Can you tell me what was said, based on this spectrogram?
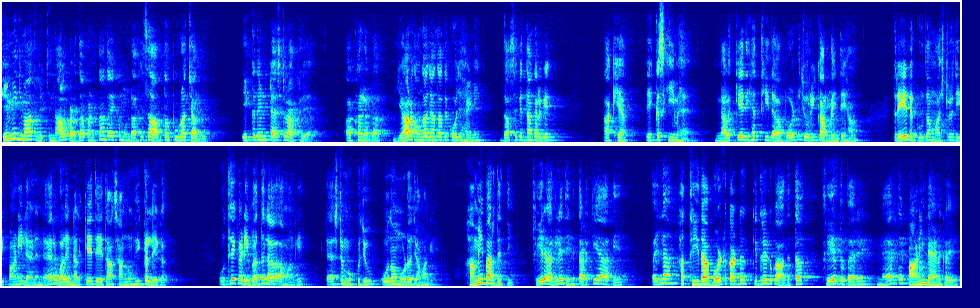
ਛੇਵੀਂ ਜਮਾਤ ਵਿੱਚ ਨਾਲ ਪੜ੍ਹਦਾ ਪੰਡਤਾਂ ਦਾ ਇੱਕ ਮੁੰਡਾ ਹਿਸਾਬ ਤੋਂ ਪੂਰਾ ਚਾਲੂ। ਇੱਕ ਦਿਨ ਟੈਸਟ ਰੱਖ ਲਿਆ। ਆਖਣ ਲੱਗਾ, ਯਾਰ, ਆਉਂਦਾ ਜਾਂਦਾ ਤੇ ਕੁਝ ਹੈ ਨਹੀਂ, ਦੱਸ ਕਿੱਦਾਂ ਕਰਗੇ? ਆਖਿਆ, ਇੱਕ ਸਕੀਮ ਹੈ। ਨਲਕੇ ਦੀ ਹੱਥੀ ਦਾ ਬੋਲਟ ਚੋਰੀ ਕਰ ਲੈਂਦੇ ਹਾਂ। ਤਰੇ ਲੱਗੂ ਤਾਂ ਮਾਸਟਰ ਜੀ ਪਾਣੀ ਲੈਣ ਨਹਿਰ ਵਾਲੇ ਨਲਕੇ ਤੇ ਤਾਂ ਸਾਨੂੰ ਹੀ ਘੱਲੇਗਾ। ਉੱਥੇ ਘੜੀ ਵੱਧ ਲਾ ਆਵਾਂਗੇ। ਟੈਸਟ ਮੁੱਕ ਜੂ, ਉਦੋਂ ਮੁੜ ਜਾਵਾਂਗੇ। ਹਾਮੀ ਭਰ ਦਿੱਤੀ। ਫਿਰ ਅਗਲੇ ਦਿਨ ਤੜਕੇ ਆ ਕੇ ਪਹਿਲਾਂ ਹੱਥੀ ਦਾ ਬੁਲਟ ਕੱਢ ਕਿਧਰੇ ਲੁਕਾ ਦਿੱਤਾ। ਫਿਰ ਦੁਪਹਿਰੇ ਨਹਿਰ ਤੇ ਪਾਣੀ ਲੈਣ ਗਏ।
